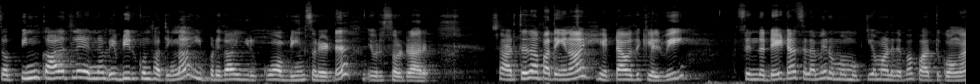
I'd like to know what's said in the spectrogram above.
ஸோ பின்காலத்தில் என்ன எப்படி இருக்கும்னு பார்த்தீங்கன்னா இப்படி தான் இருக்கும் அப்படின்னு சொல்லிட்டு இவர் சொல்கிறாரு ஸோ அடுத்ததாக பார்த்தீங்கன்னா எட்டாவது கேள்வி. ஸோ இந்த டேட்டாஸ் எல்லாமே ரொம்ப முக்கியமானதுப்பா பார்த்துக்கோங்க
